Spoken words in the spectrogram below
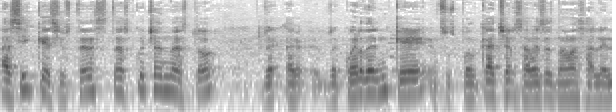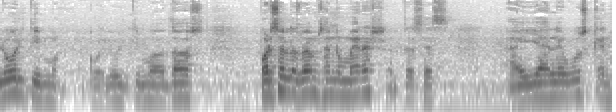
Así que si ustedes están escuchando esto, re- a- recuerden que en sus podcatchers a veces nada más sale el último el último dos. Por eso los vamos a numerar, entonces ahí ya le buscan.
